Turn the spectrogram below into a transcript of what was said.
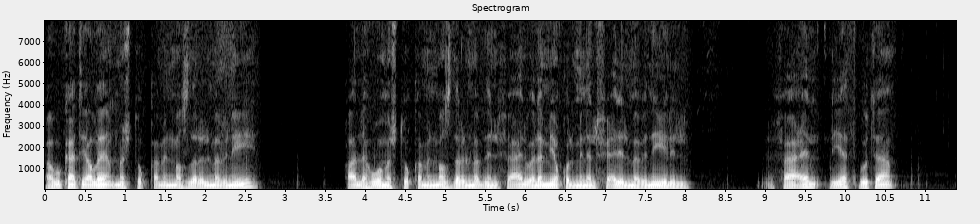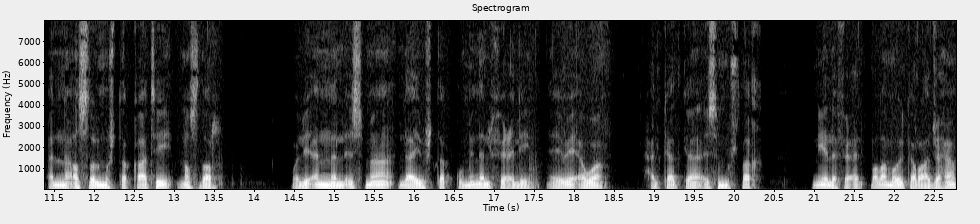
كابو كاتي الله مشتق من مصدر المبني. قال هو مشتق من مصدر المبني للفاعل ولم يقل من الفعل المبني للفاعل ليثبت أن أصل المشتقات مصدر ولأن الاسم لا يشتق من الفعل. أيوة أو حلكات كاسم مشتق نية لفعل والله مويك راجحة.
